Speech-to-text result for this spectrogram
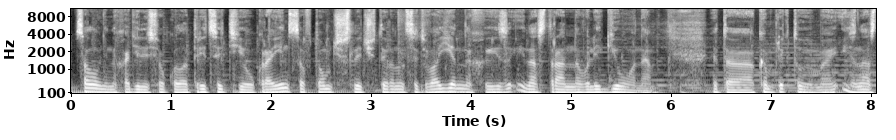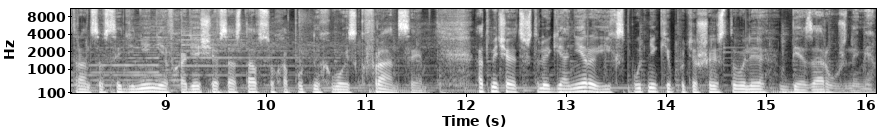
В салоне находились около 30 украинцев, в том числе 14 военных из иностранного легиона. Это комплектуемое из иностранцев соединение, входящее в состав сухопутных войск Франции. Отмечается, что легионеры и их спутники путешествовали безоружными.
